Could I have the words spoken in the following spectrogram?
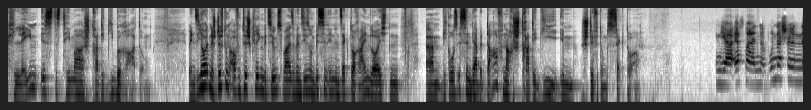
Claim ist das Thema Strategieberatung. Wenn Sie heute eine Stiftung auf den Tisch kriegen, beziehungsweise wenn Sie so ein bisschen in den Sektor reinleuchten, ähm, wie groß ist denn der Bedarf nach Strategie im Stiftungssektor? Ja, erstmal einen wunderschönen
